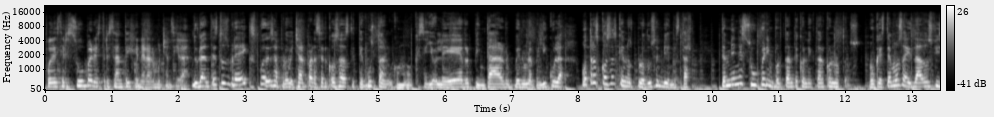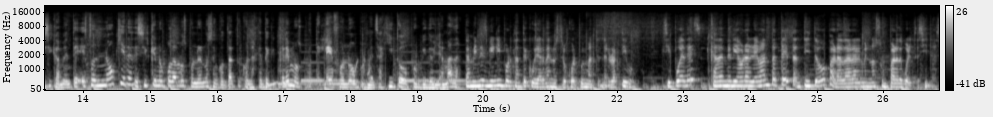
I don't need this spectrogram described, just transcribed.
puede ser súper estresante y generar mucha ansiedad. Durante estos breaks puedes aprovechar para hacer cosas que te gustan, como, qué sé yo, leer, pintar, ver una película, otras cosas que nos producen bienestar. También es súper importante conectar con otros. Aunque estemos aislados físicamente, esto no quiere decir que no podamos ponernos en contacto con la gente que queremos por teléfono, por mensajito o por videollamada. También es bien importante cuidar de nuestro cuerpo y mantenerlo activo. Si puedes, cada media hora levántate tantito para dar al menos un par de vueltecitas.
